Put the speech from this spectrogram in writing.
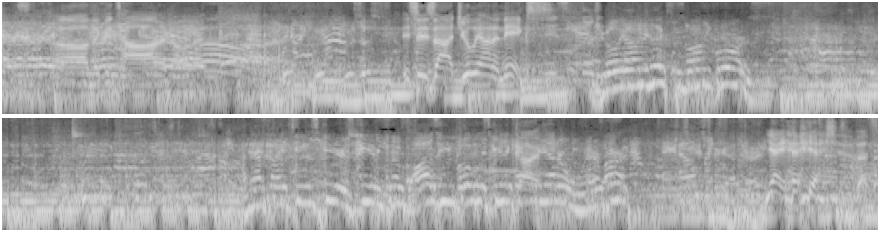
Oh, the guitar and all. Who's this? This is uh, Juliana Nix. Juliana Nix is on the course. An F-19 skier skiing from Aussie Vogel Skiing Academy out of Winter Park. Yeah, yeah, yeah. She's that's.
